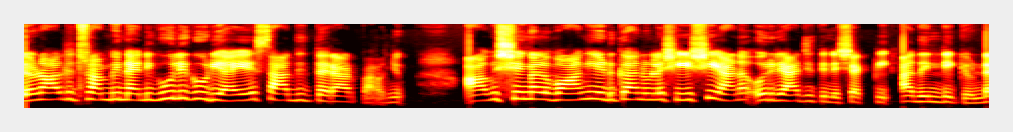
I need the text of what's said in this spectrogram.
ഡൊണാൾഡ് ട്രംപിന്റെ അനുകൂലി കൂടിയായ സാദിദ് തരാർ പറഞ്ഞു. ആവശ്യങ്ങൾ വാങ്ങിയെടുക്കാനുള്ള ശേഷിയാണ് ഒരു രാജ്യത്തിന്റെ ശക്തി അത് ഇന്ത്യക്കുണ്ട്.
